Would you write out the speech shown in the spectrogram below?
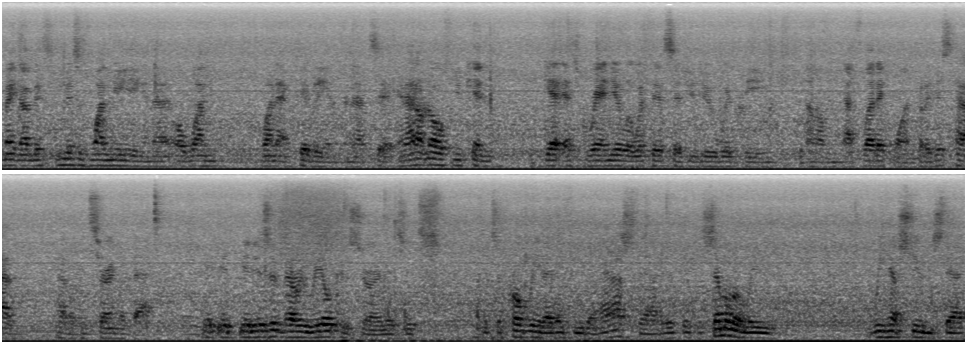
might not miss, misses one meeting and that, or one, one activity and, and that's it. And I don't know if you can get as granular with this as you do with the, um, athletic one, but I just have, have a concern with that. It, it, it is a very real concern. It's, it's, it's appropriate, I think, for you to ask that. It, similarly, we have students that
